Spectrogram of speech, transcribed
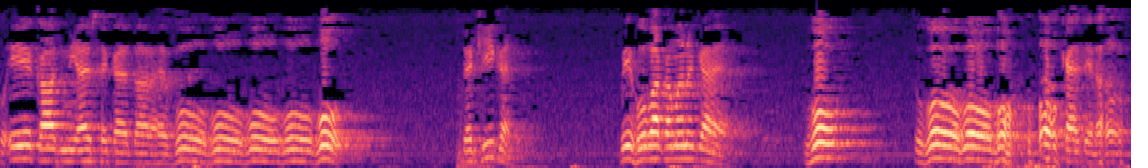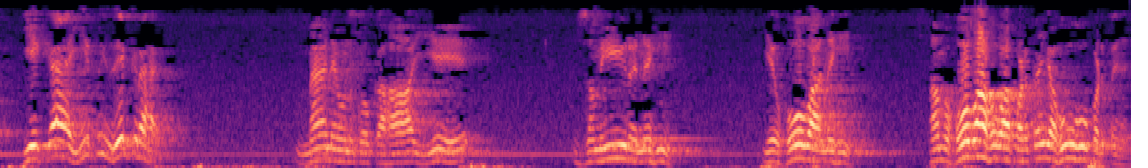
تو ایک آدمی ایسے کہتا رہے، وہ وہ وہ وہ وہ۔ تو ٹھیک ہے۔ بھائی ہوا کا معنی کیا ہے؟ وہ۔ تو وہ وہ وہ وہ کہتے رہو۔ یہ کیا ہے؟ یہ کوئی ذکر ہے؟ میں نے ان کو کہا، یہ ضمیر نہیں، یہ ہوا نہیں۔ ہم ہوا ہوا پڑھتے ہیں یا ہو ہو پڑھتے ہیں؟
